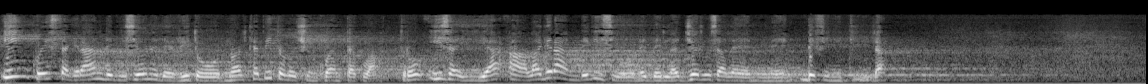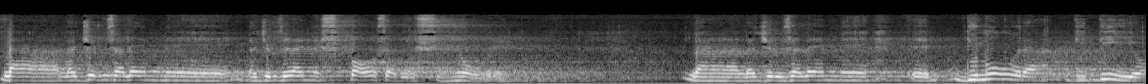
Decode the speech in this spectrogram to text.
In questa grande visione del ritorno, al capitolo 54, Isaia ha la grande visione della Gerusalemme definitiva la, la, Gerusalemme, la Gerusalemme sposa del Signore, la, la Gerusalemme eh, dimora di Dio,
